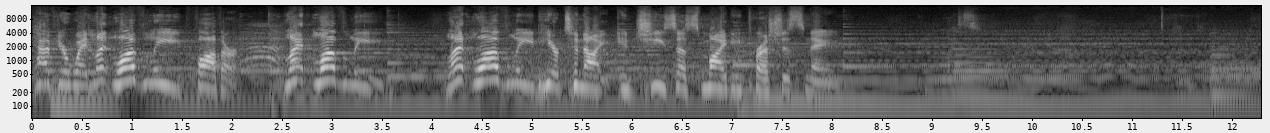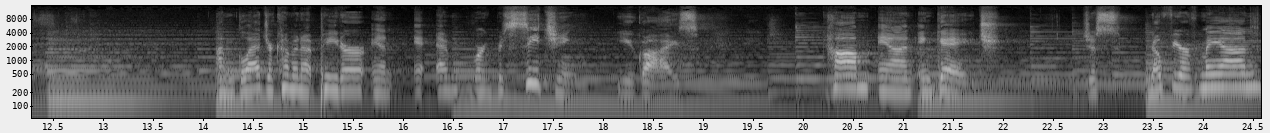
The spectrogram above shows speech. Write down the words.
Have your way. Let love lead, Father. Let love lead. Let love lead here tonight in Jesus' mighty, precious name. I'm glad you're coming up, Peter, and, and we're beseeching you guys. Come and engage. Just no fear of man,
